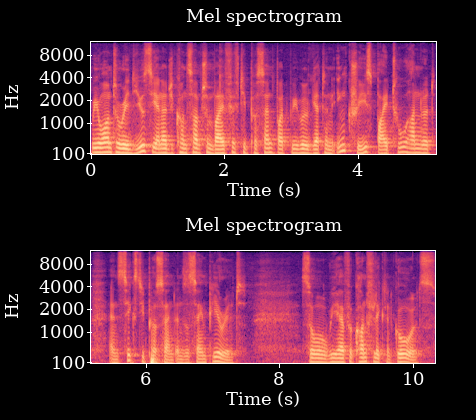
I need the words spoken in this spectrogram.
we want to reduce the energy consumption by 50%, but we will get an increase by 260% in the same period. So we have a conflict in goals.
